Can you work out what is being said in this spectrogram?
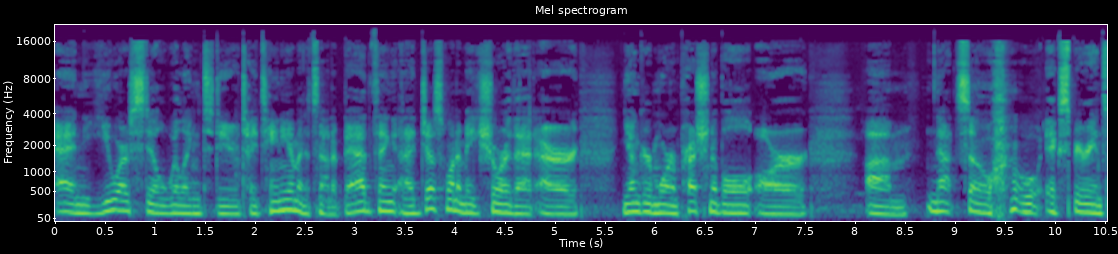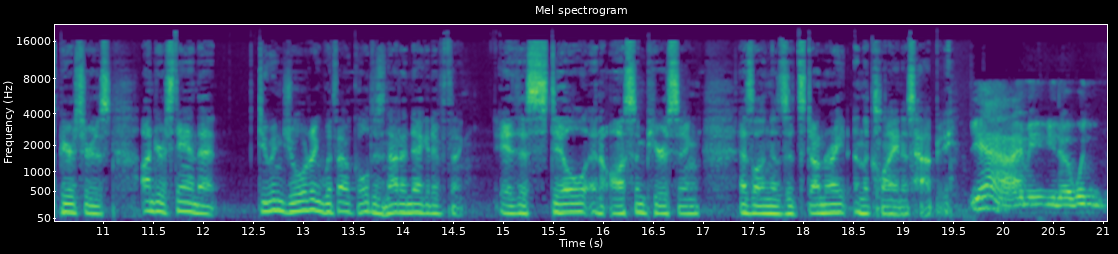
and you are still willing to do titanium and it's not a bad thing. And i just want to make sure that our younger more impressionable or um, not so experienced piercers understand that doing jewelry without gold is not a negative thing. It is still an awesome piercing as long as it's done right and the client is happy. Yeah i mean you know when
